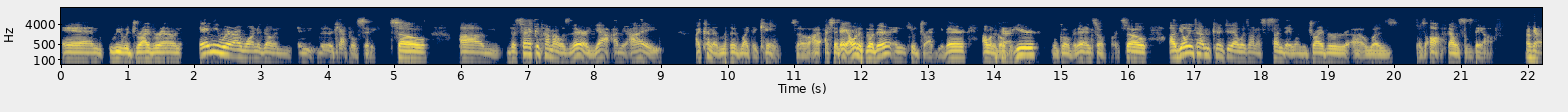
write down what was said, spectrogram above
and we would drive around anywhere I want to go in in the capital city. So um the second time i was there yeah i mean i i kind of lived like a king so i, I said hey i want to go there and he'll drive me there i want to go over here we'll go over there and so forth so uh, the only time we couldn't do that was on a sunday when the driver uh, was was off that was his day off Okay.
